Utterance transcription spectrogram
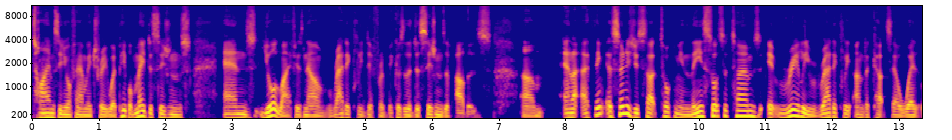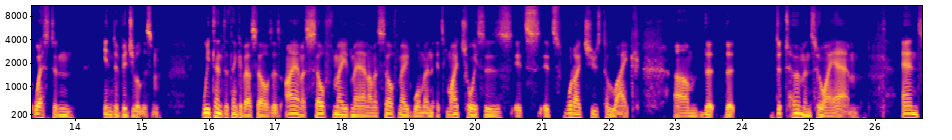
times in your family tree where people made decisions and your life is now radically different because of the decisions of others. Um, and I think as soon as you start talking in these sorts of terms, it really radically undercuts our Western individualism. We tend to think of ourselves as I am a self-made man, I'm a self-made woman. It's my choices. It's it's what I choose to like um, that that determines who I am. And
